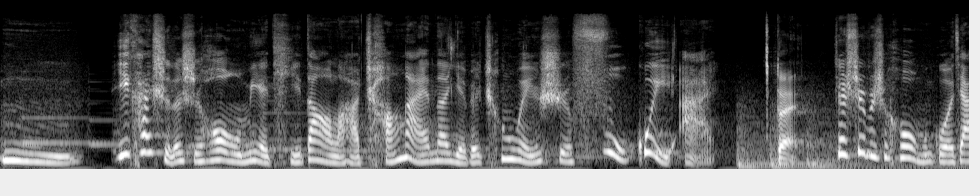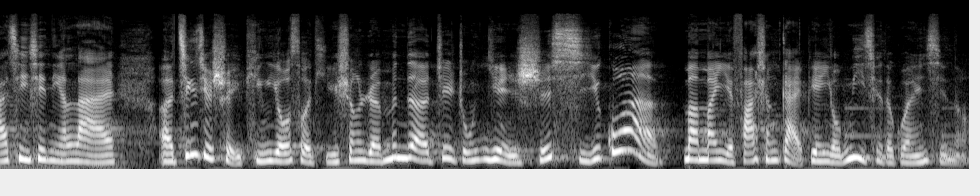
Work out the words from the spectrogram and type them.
嗯，一开始的时候我们也提到了哈，肠癌呢也被称为是富贵癌。对，这是不是和我们国家近些年来呃经济水平有所提升，人们的这种饮食习惯慢慢也发生改变有密切的关系呢？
